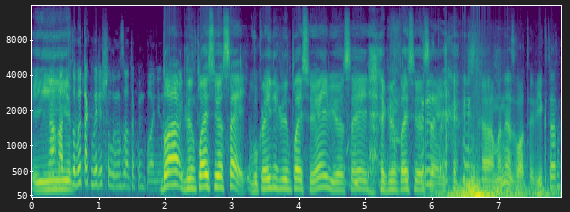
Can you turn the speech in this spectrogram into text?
І... Ага, тобто ви так вирішили назвати компанію. Да, Green Place USA. В Україні Green Place UA, в USA Green Place USA. Е, Мене звати Віктор,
